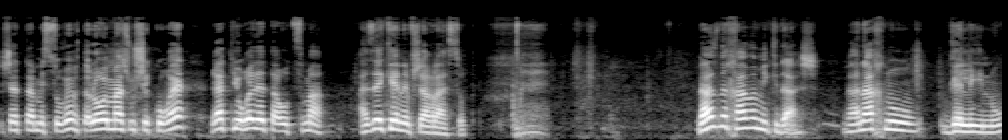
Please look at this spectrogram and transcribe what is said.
שאתה מסובב, אתה לא רואה משהו שקורה, רק יורד את העוצמה, אז זה כן אפשר לעשות. ואז נחם המקדש, ואנחנו גלינו,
